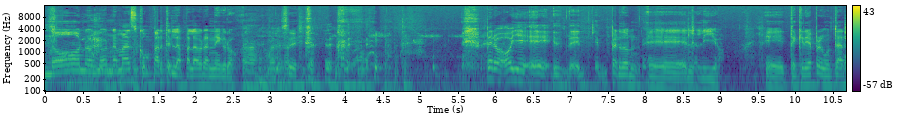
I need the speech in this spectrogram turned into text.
No, no, no, nada más comparte la palabra negro. Ah, vale. Sí. Pero oye, eh, eh, eh, perdón, eh, Lalillo. Eh, te quería preguntar.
